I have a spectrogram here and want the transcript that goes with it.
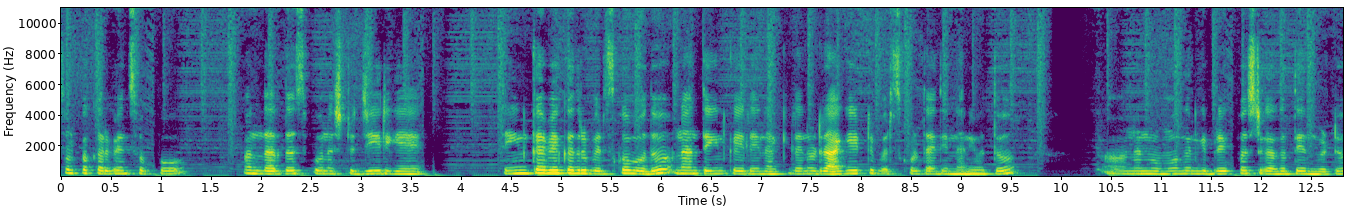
ಸ್ವಲ್ಪ ಕರ್ಬೇವಿನ ಸೊಪ್ಪು ಒಂದು ಅರ್ಧ ಸ್ಪೂನಷ್ಟು ಜೀರಿಗೆ, ತೆಂಗಿನಕಾಯಿ ಬೇಕಾದರೂ ಬೆರೆಸ್ಕೋಬೋದು. ನಾನು ತೆಂಗಿನಕಾಯಿಲಿ ಏನು ಹಾಕಿಲ್ಲ. ನೋಡಿ ರಾಗಿ ಹಿಟ್ಟು ಬೆರೆಸ್ಕೊಳ್ತಾ ಇದ್ದೀನಿ ನಾನು ಇವತ್ತು. ನನ್ನ ಮೊಮ್ಮಗನಿಗೆ ಬ್ರೇಕ್ಫಾಸ್ಟ್ಗೆ ಆಗುತ್ತೆ ಅಂದ್ಬಿಟ್ಟು.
